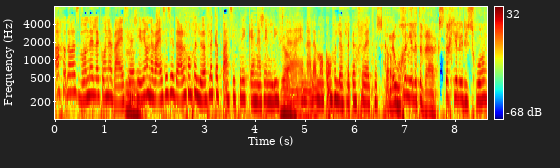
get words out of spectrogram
Ag, daar was wonderlike onderwysers. Hierdie onderwysers het daar 'n ongelooflike passie vir die kinders en liefde Ja. en hulle maak ongelooflike groot verskil. Nou hoe gaan julle te werk? Stig julle die skool?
